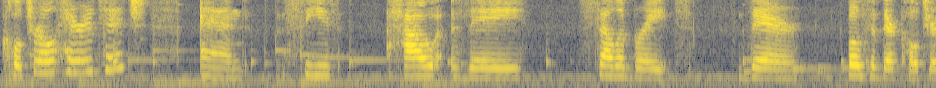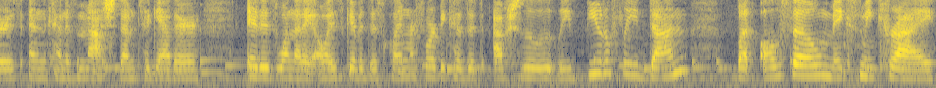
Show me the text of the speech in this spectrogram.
cultural heritage and sees how they celebrate their both of their cultures and kind of mash them together. It is one that I always give a disclaimer for because it's absolutely beautifully done, but also makes me cry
